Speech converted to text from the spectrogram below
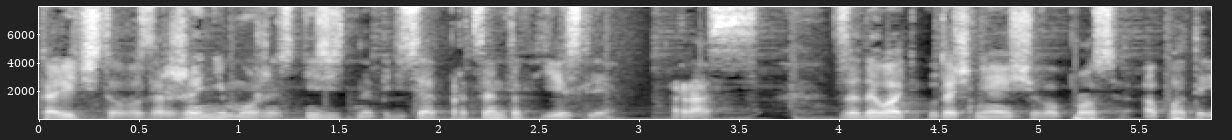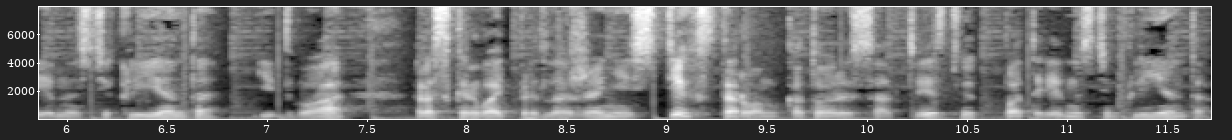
Количество возражений можно снизить на 50%, если раз задавать уточняющие вопросы о потребностях клиента и 2. раскрывать предложения с тех сторон, которые соответствуют потребностям клиента.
